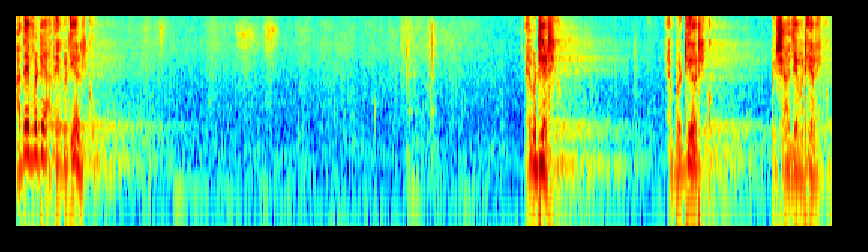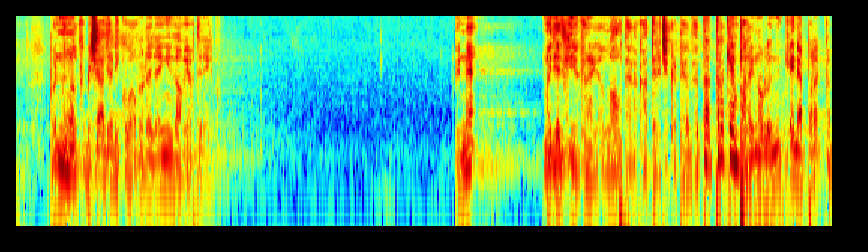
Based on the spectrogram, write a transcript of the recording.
അതെവിടെ? അതെവിടെ അടിക്കും? എവിടെ അടിക്കും? എവിടെ അടിക്കും? പിശാജ് എവിടെ അടിക്കും? പെണ്ണുങ്ങൾക്ക് പിശാജ് അടിക്കും അവരുടെ ലൈംഗിക അവയവത്തിലായിരിക്കും പിന്നെ മര്യാദയ്ക്ക് ജീവിക്കാൻ കഴിയും അള്ളാഹു താല കാത്തിരക്ഷിക്കട്ടെ അത് ഞാൻ പറയുന്നുള്ളൂ. എനിക്ക് അതിനപ്പുറമൊക്കെ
